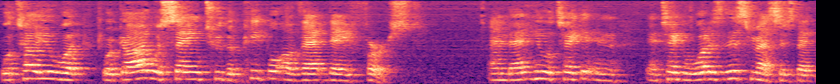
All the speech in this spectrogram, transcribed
will tell you what, what God was saying to the people of that day first. And then he will take it and, and take what is this message that,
